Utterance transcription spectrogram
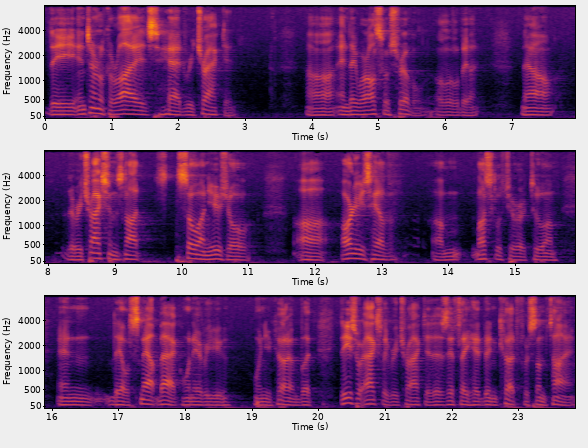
the internal carotids had retracted, uh, and they were also shriveled a little bit. Now, the retraction is not so unusual. Uh, arteries have um, musculature to them, and they'll snap back whenever you when you cut them. But these were actually retracted as if they had been cut for some time.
